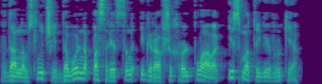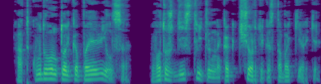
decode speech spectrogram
в данном случае довольно посредственно игравших роль плавок и с мотыгой в руке. Откуда он только появился? Вот уж действительно, как чертик из табакерки.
